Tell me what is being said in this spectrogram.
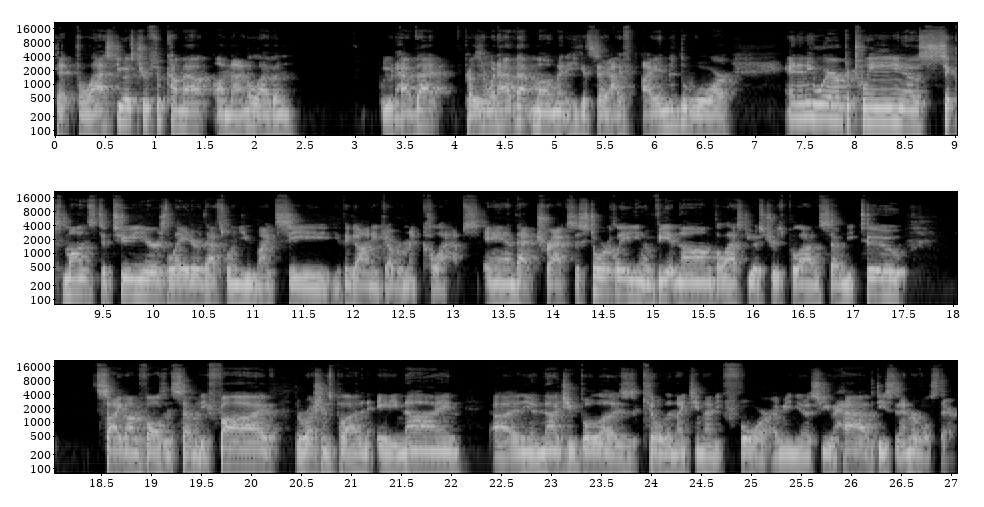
that the last U.S. troops would come out on 9 11. We would have that, president would have that moment. He could say, I, I ended the war and anywhere between you know six months to two years later that's when you might see the ghani government collapse and that tracks historically you know vietnam the last us troops pull out in 72 saigon falls in 75 the russians pull out in 89 uh, you know najibullah is killed in 1994 i mean you know so you have decent intervals there.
